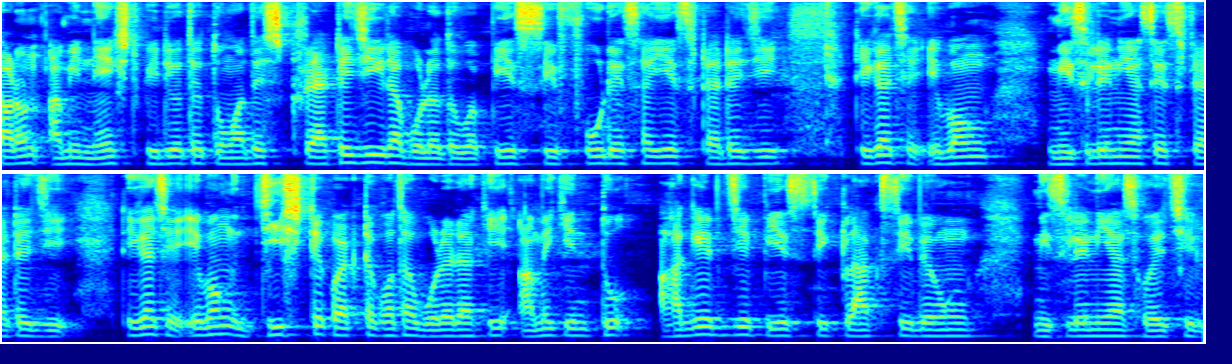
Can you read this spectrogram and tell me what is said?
কারণ আমি নেক্সট ভিডিওতে তোমাদের স্ট্র্যাটেজিরা বলে দেবো। পিএসসি ফুড এসআইএর স্ট্র্যাটেজি ঠিক আছে? এবং মিসলেনিয়াসের স্ট্র্যাটেজি ঠিক আছে? এবং জিস্টে কয়েকটা কথা বলে রাখি। আমি কিন্তু আগের যে পিএসসি ক্লার্কশিপ এবং মিসলেনিয়াস হয়েছিল,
